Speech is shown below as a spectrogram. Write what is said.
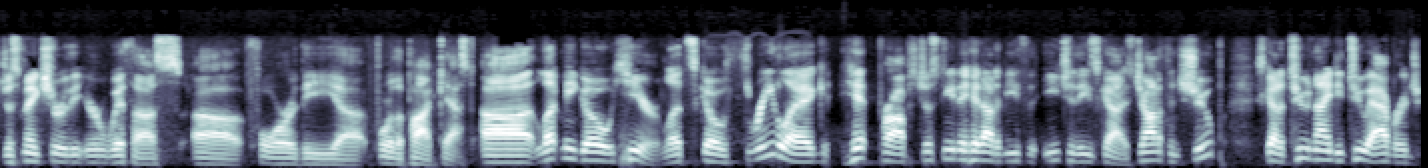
Just make sure that you're with us uh, for the uh, for the podcast. Uh, let me go here. Let's go three leg hit props. Just need a hit out of each of these guys. Jonathan Schoop, he's got a 292 average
